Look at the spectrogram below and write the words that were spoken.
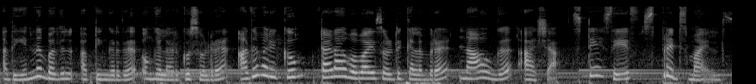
அது என்ன பதில் அப்படிங்கிறத உங்கள் எல்லாருக்கும் சொல்கிறேன் அது வரைக்கும் டடா பபாய் சொல்லிட்டு கிளம்புறேன். நான் உங்கள் Asha. Stay safe spread smiles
